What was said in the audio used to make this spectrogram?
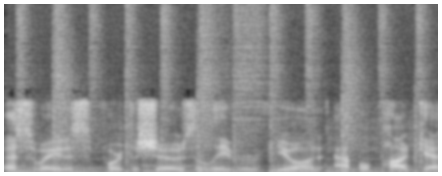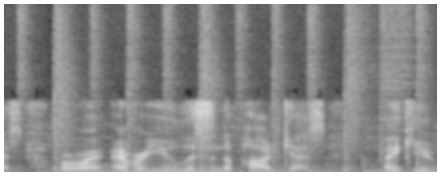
Best way to support the show is to leave a review on Apple Podcasts or wherever you listen to podcasts. Thank you.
